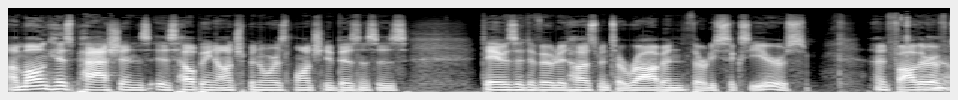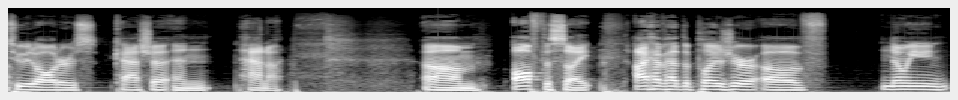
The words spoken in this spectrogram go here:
Among his passions is helping entrepreneurs launch new businesses. Dave is a devoted husband to Robin, 36 years, and father Wow. of two daughters, Kasha and Hannah. Um, off the site, I have had the pleasure of knowing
